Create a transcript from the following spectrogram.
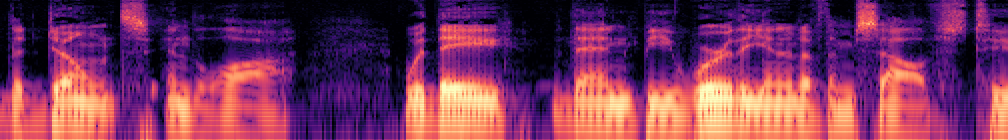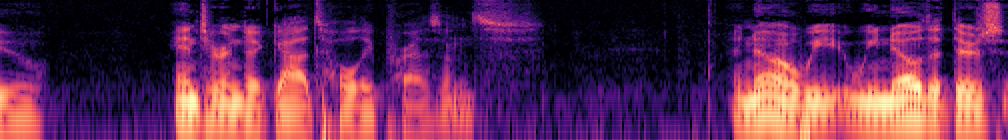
the don'ts in the law, would they then be worthy in and of themselves to enter into God's holy presence? No, we, we know that there's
